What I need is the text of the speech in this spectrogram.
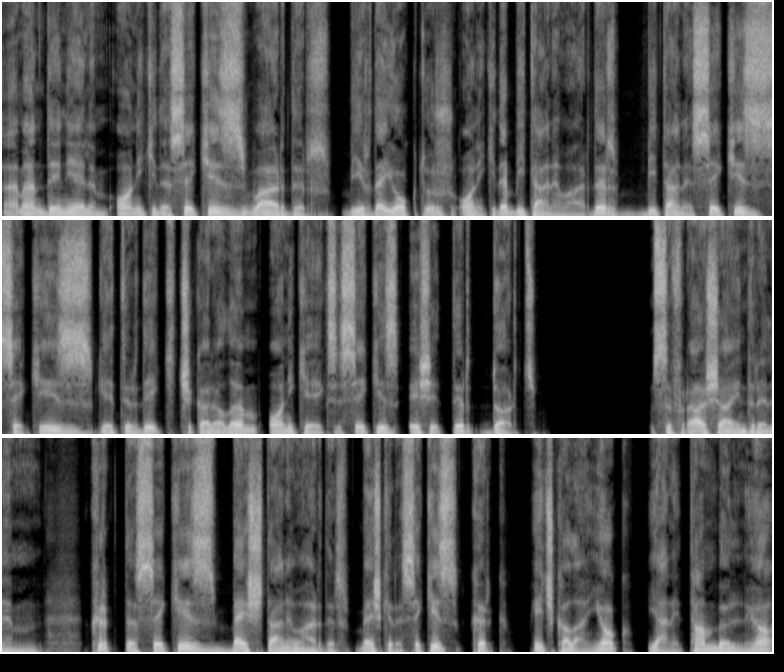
Hemen deneyelim. 12'de 8 vardır. 1'de yoktur. 12'de bir tane vardır. Bir tane 8, 8 getirdik. Çıkaralım. 12 eksi 8 eşittir 4. Sıfırı aşağı indirelim. 40'da 8, 5 tane vardır. 5 kere 8, 40. Hiç kalan yok, yani tam bölünüyor,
